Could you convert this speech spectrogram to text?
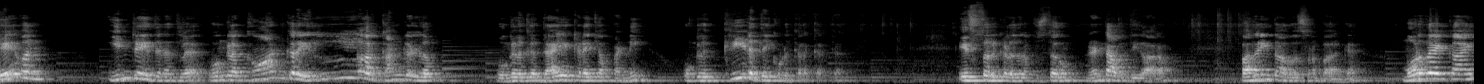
தேவன் இன்றைய தினத்துல உங்களை காண்கிற எல்லார் கண்களிலும் உங்களுக்கு தயை கிடைக்க பண்ணி உங்களுக்கு கிரீடத்தை கொடுக்கிற கர்த்தர். ஈஸ்வருக்கு எழுதின புஸ்தகம் ரெண்டாவது அதிகாரம் பதினைந்தாம் வசனம் பாருங்க. முருதைக்காய்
